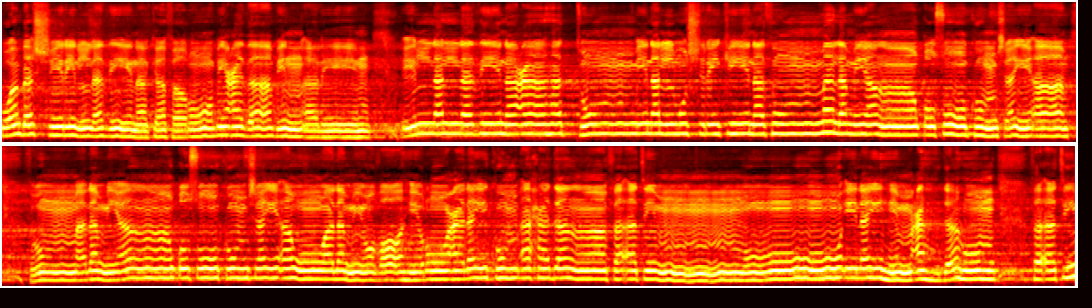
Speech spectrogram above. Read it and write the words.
وبشر الذين كفروا بعذاب أليم. إلا الذين عاهدتم من المشركين ثم لم ينقصوكم شيئا ثم لم ينقصوكم شيئا ولم يظاهروا عليكم أحدا فأتموا إليهم عهدهم إليهم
